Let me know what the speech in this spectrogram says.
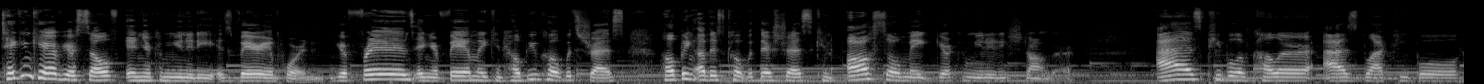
Taking care of yourself and your community is very important. Your friends and your family can help you cope with stress. Helping others cope with their stress can also make your community stronger as people of color, as black people,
